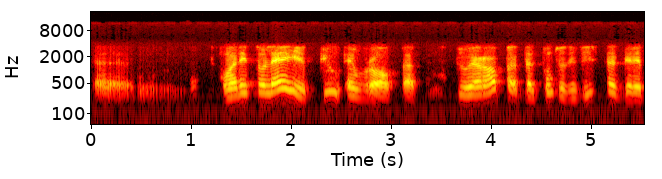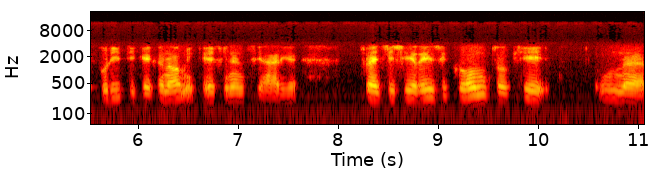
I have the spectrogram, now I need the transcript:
Eh, come ha detto lei, più Europa, punto di vista delle politiche economiche e finanziarie, cioè ci si è resi conto che una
